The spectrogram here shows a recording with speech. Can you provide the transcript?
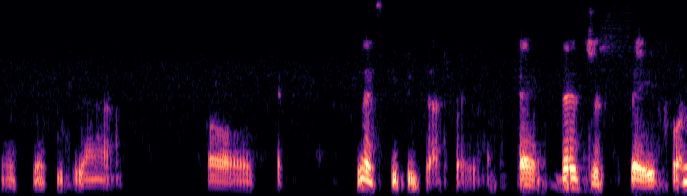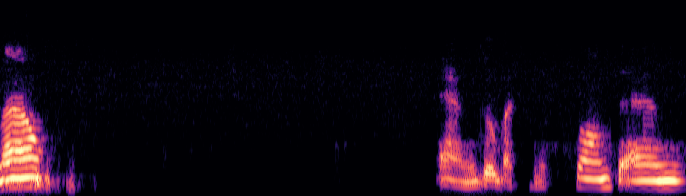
Let's make it that. Okay. Let's keep it that way. Okay. Let's just save for now. And go back to the front end.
